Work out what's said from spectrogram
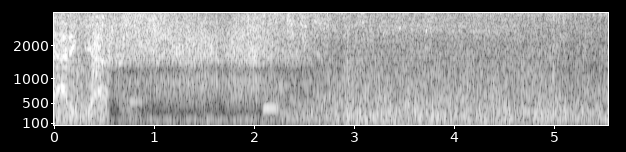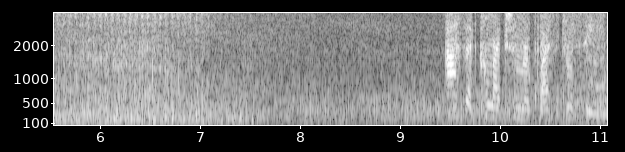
Adding task. Asset collection request received.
